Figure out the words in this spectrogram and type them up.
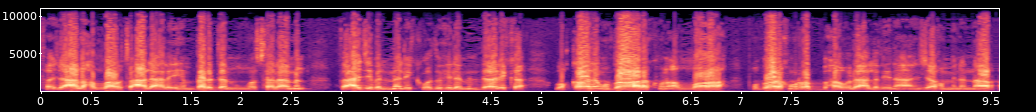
فجعلها الله تعالى عليهم بردا وسلاما فعجب الملك وذهل من ذلك وقال مبارك الله مبارك رب هؤلاء الذين أنجاهم من النار.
